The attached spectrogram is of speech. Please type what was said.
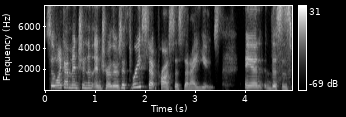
So, like I mentioned in the intro, there's a three step process that I use. And this is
